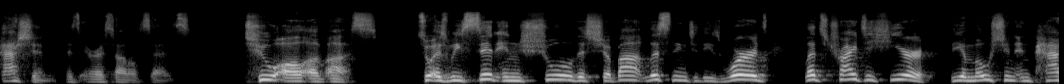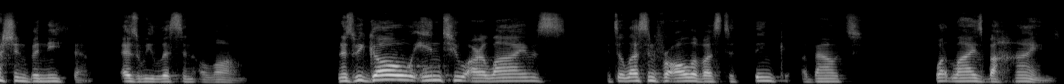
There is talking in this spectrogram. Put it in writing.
passion, as Aristotle says, to all of us. So as we sit in shul this Shabbat, listening to these words, let's try to hear the emotion and passion beneath them as we listen along. And as we go into our lives, it's a lesson for all of us to think about what lies behind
